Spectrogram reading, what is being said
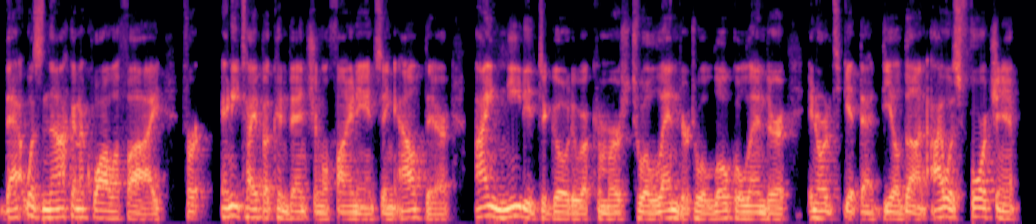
that was not going to qualify for any type of conventional financing out there. I needed to go to a commercial, to a lender, to a local lender in order to get that deal done. I was fortunate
